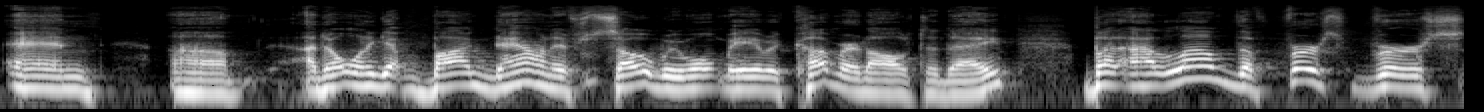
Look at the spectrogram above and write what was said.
and uh, I don't want to get bogged down. If so, we won't be able to cover it all today. But I love the first verse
